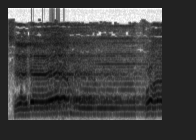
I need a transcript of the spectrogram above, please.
سلام قال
